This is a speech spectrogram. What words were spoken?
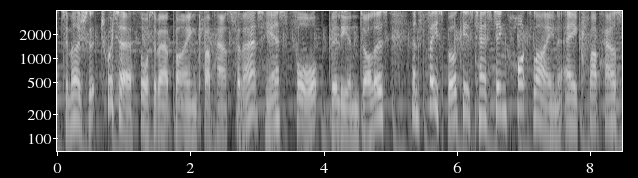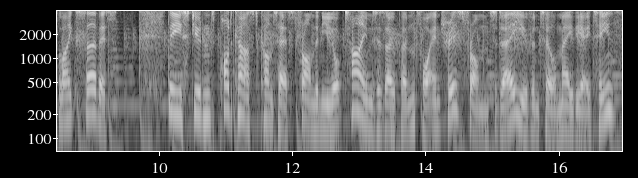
It's emerged that Twitter thought about buying Clubhouse for that. Yes, $4 billion. And Facebook is testing Hotline, a Clubhouse like service. The student podcast contest from the New York Times is open for entries from today. You've until May the 18th.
